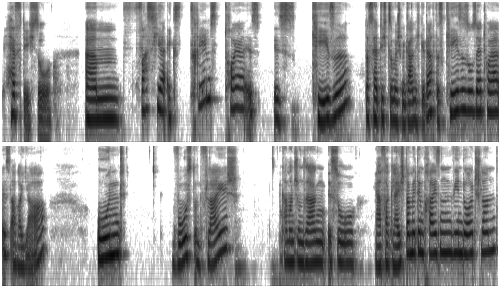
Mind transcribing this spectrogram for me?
Heftig so. Ähm, was hier extremst teuer ist, ist Käse. Das hätte ich zum Beispiel gar nicht gedacht, dass Käse so sehr teuer ist, aber ja. Und Wurst und Fleisch, kann man schon sagen, ist so, ja, vergleichbar mit den Preisen wie in Deutschland.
